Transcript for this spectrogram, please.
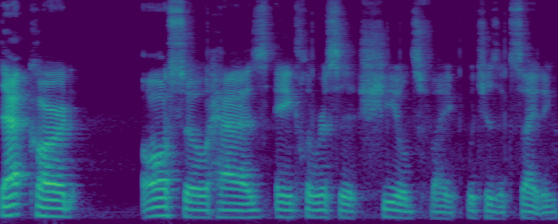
that card also has a Claressa Shields fight, which is exciting.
